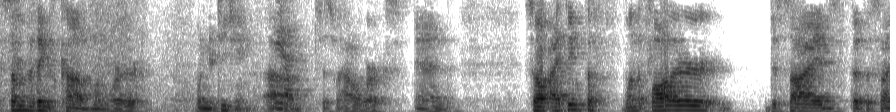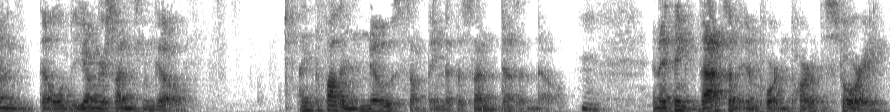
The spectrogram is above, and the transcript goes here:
some of the things come when we're when you're teaching. Um, yeah. Just how it works. And so I think the when the father decides that the son, the old younger son, can go, I think the father knows something that the son doesn't know. Hmm. And I think that's an important part of the story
